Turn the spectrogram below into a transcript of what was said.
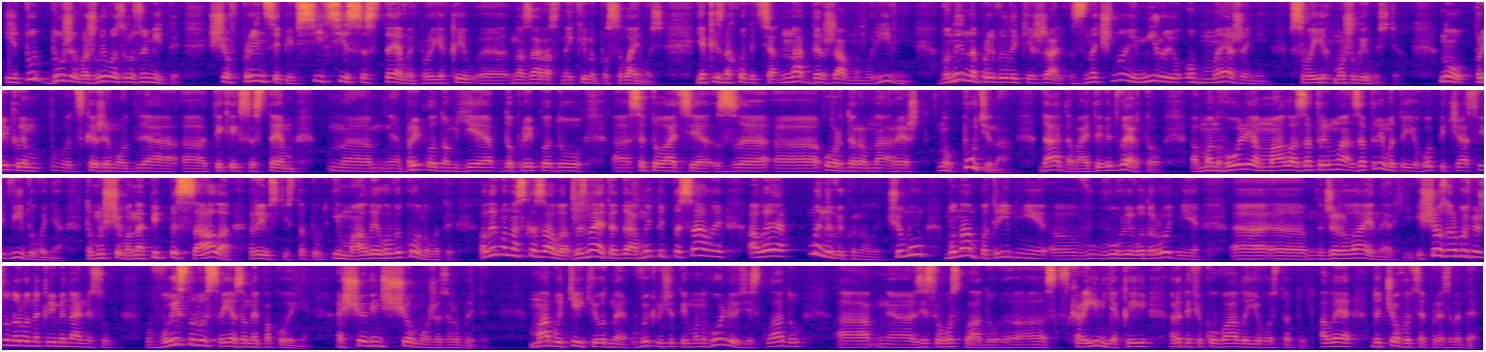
І тут дуже важливо зрозуміти, що в принципі всі ці системи, про які е, на зараз на які ми посилаємось, які знаходяться на державному рівні, вони на превеликий жаль значною мірою обмежені в своїх можливостях. Ну, от, скажімо, для е, таких систем м, е, прикладом є до прикладу е, ситуація з е, ордером на арешт ну, Путіна. Да, давайте відверто. Монголія мала затрима, затримати його під час відвідування, тому що вона підписала Римський статут і мала його виконувати. Але вона сказала: ви знаєте, да, ми підписали, але ми не виконали. Чому? Бо нам потрібні е, вуглеводородні е, е, джерела енергії. І що зробив міжнародний кримінальний суд? Висловив своє занепокоєння. А що він що може зробити? Мабуть, тільки одне виключити Монголію зі складу зі свого складу е, з країн, які ратифікували його статут. Але до чого це призведе?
